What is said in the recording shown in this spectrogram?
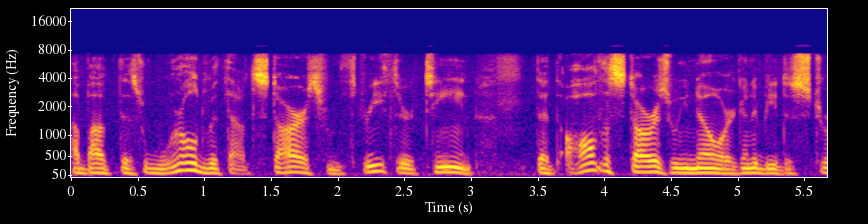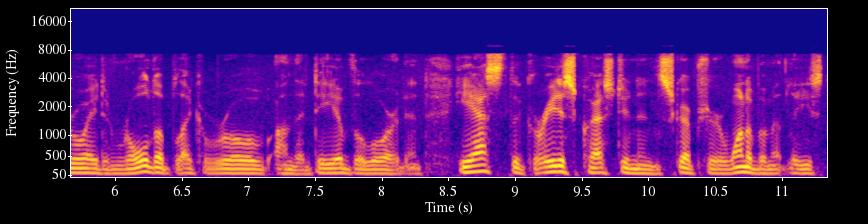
about this world without stars from 313 that all the stars we know are going to be destroyed and rolled up like a robe on the day of the Lord. And he asks the greatest question in Scripture, one of them at least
